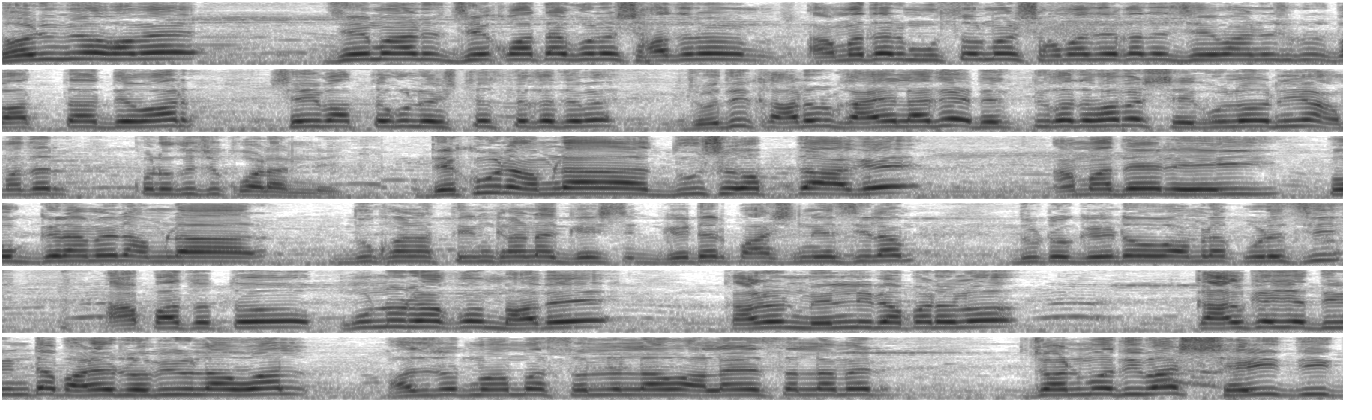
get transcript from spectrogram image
ধর্মীয়ভাবে যে মানুষ, যে কথাগুলো সাধারণ আমাদের মুসলমান সমাজের কাছে যে মানুষগুলো বার্তা দেওয়ার, সেই বার্তাগুলো স্টেজ থেকে দেবে। যদি কারোর গায়ে লাগে ব্যক্তিগতভাবে, সেগুলো নিয়ে আমাদের কোনো কিছু করার নেই। দেখুন, আমরা দু সপ্তাহ আগে আমাদের এই প্রোগ্রামের আমরা দুখানা, তিনখানা গেটের পাশ নিয়েছিলাম। দুটো গেটও আমরা করেছি। আপাতত কোনো রকমভাবে কারণ মেনলি ব্যাপার হলো, কালকে যে দিনটা বারোই রবিউল আউয়াল হজরত মোহাম্মদ সাল্লাহ আলাইসাল্লামের জন্মদিবস, সেই দিক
